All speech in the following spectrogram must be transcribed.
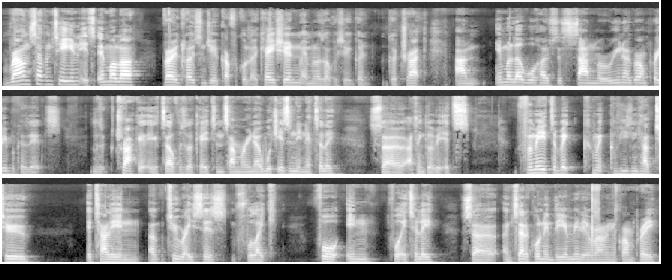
round seventeen is Imola, very close in geographical location. Imola is obviously a good good track, and Imola will host the San Marino Grand Prix because it's the track itself is located in San Marino, which isn't in Italy. So I think it's for me it's a bit confusing to have two Italian uh, two races for like for in for Italy. So instead of calling it the Emilia Romagna Grand Prix,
